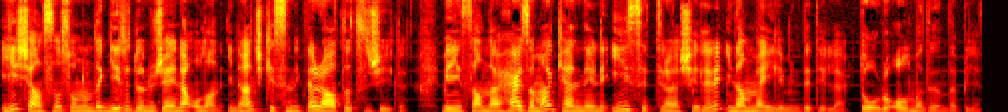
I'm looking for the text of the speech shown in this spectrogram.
İyi şansın sonunda geri döneceğine olan inanç kesinlikle rahatlatıcıydı ve insanlar her zaman kendilerini iyi hissettiren şeylere inanma eğilimindedirler, doğru olmadığında bile.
